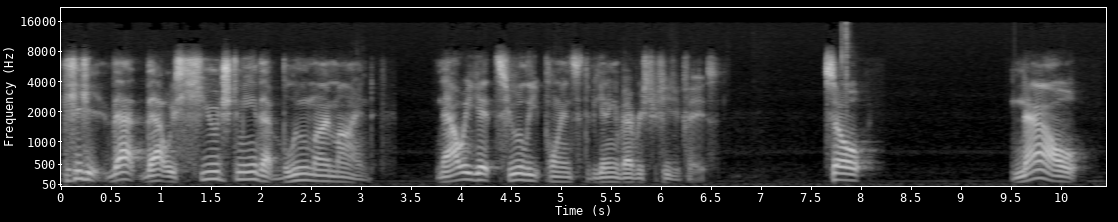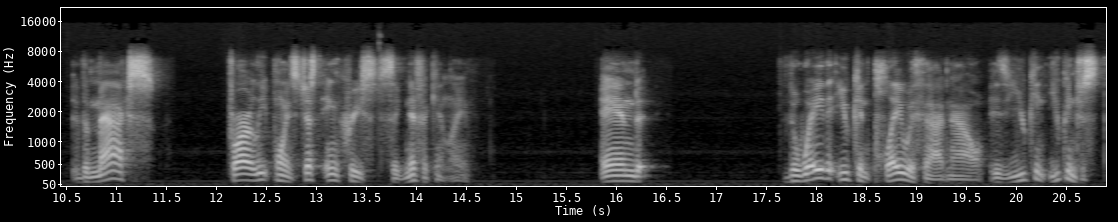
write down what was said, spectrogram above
he, that that was huge to me. That blew my mind. Now we get two elite points at the beginning of every strategic phase. So now the max for our elite points just increased significantly. And the way that you can play with that now is you can you can just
